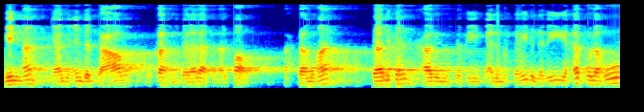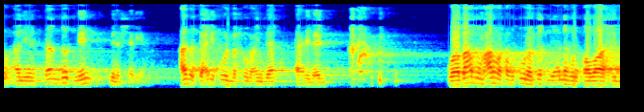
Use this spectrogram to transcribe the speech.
منها يعني عند التعارض وفهم دلالات الألفاظ أحكامها ثالثا حال المستفيد يعني المستفيد الذي يحق له أن يستنبط من من الشريعة. هذا التعريف هو المشهور عند أهل العلم. وبعضهم عرف أصول الفقه بأنه القواعد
